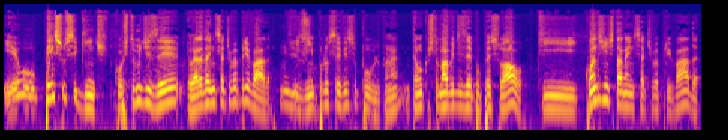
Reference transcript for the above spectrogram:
Eu penso o seguinte, costumo dizer, eu era da iniciativa privada Isso. e vim para o serviço público, né? Então eu costumava dizer para o pessoal que quando a gente está na iniciativa privada,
